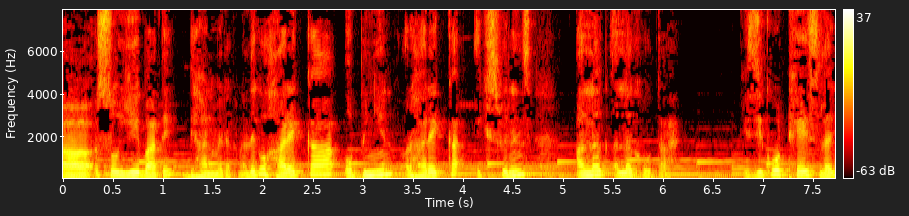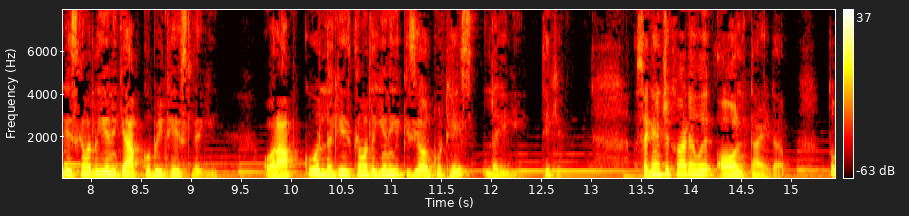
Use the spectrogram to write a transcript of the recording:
सो ये बातें ध्यान में रखना। देखो, हर एक का ओपिनियन और हर एक का एक्सपीरियंस अलग अलग होता है। किसी को ठेस लगे, इसका मतलब ये नहीं कि आपको भी ठेस लगी। और आपको लगे, इसका मतलब ये नहीं कि किसी और को ठेस लगेगी, ठीक है? सेकेंड जो कार्ड है, वो ऑल टाइड अप तो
